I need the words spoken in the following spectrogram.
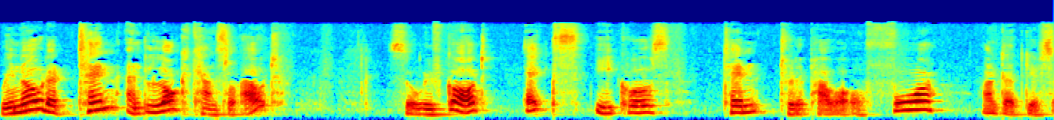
We know that 10 and log cancel out. So we've got x equals 10 to the power of 4 and that gives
